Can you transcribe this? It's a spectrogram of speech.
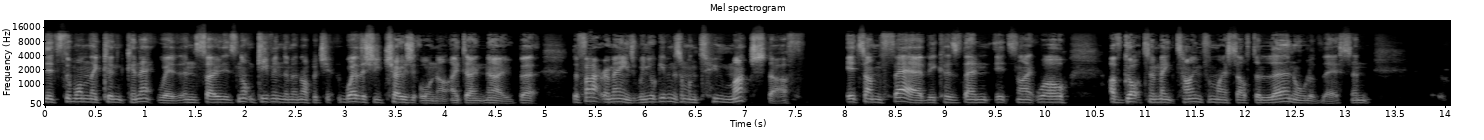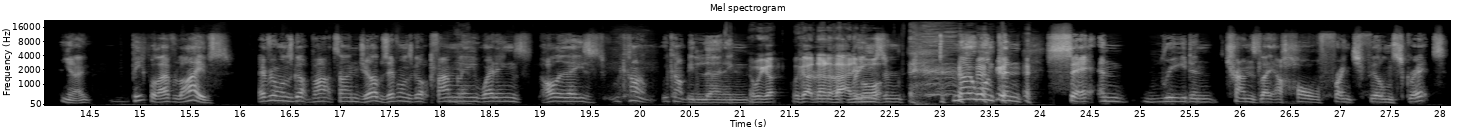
it's the one they couldn't connect with, and so it's not giving them an opportunity. Whether she chose it or not, I don't know. But the fact remains, when you're giving someone too much stuff, it's unfair because then it's like, well, I've got to make time for myself to learn all of this, and you know, people have lives. Everyone's got part-time jobs. Everyone's got family, weddings, holidays. We can't we can't be learning. We got we got none of that anymore. and- no one can sit and read and translate a whole French film script.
